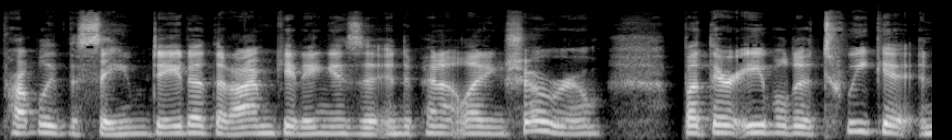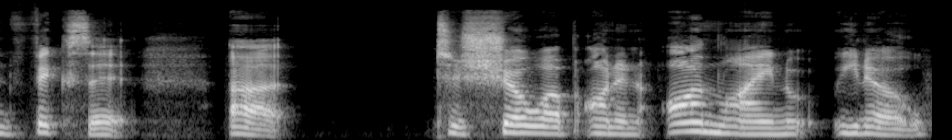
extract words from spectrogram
probably the same data that i'm getting as an independent lighting showroom but they're able to tweak it and fix it uh, to show up on an online you know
